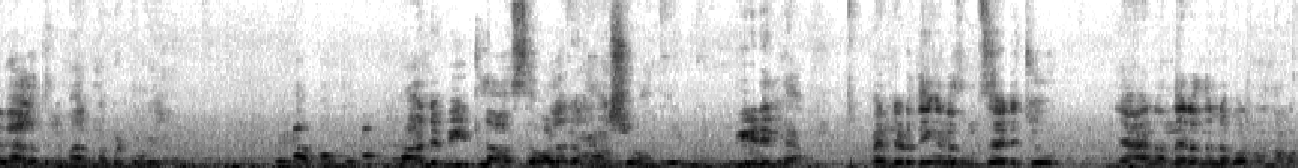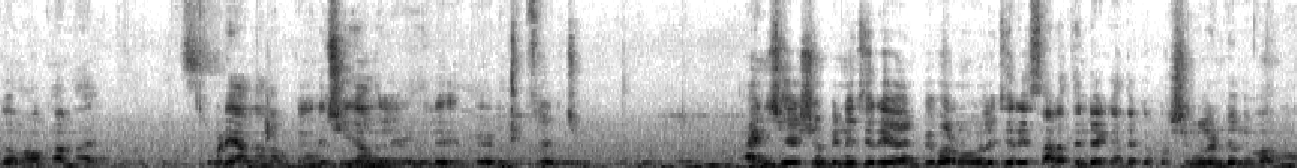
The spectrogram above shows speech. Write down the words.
അകാലത്തിൽ മരണപ്പെട്ടു പോയി. അപ്പം അവന്റെ വീട്ടിലെ അവസ്ഥ വളരെ മോശമാണ്. വീടില്ല. അപ്പം എന്റെ അടുത്ത് ഇങ്ങനെ സംസാരിച്ചു. ഞാൻ അന്നേരം തന്നെ പറഞ്ഞു നമുക്ക് നോക്കാം എന്നാൽ ഇവിടെയാണെന്ന് നമുക്ക് അങ്ങനെ ചെയ്യാമെന്നുള്ള രീതിയിൽ എം പിയോട് സംസാരിച്ചു. അതിനുശേഷം പിന്നെ ചെറിയ എം പി പറഞ്ഞ പോലെ ചെറിയ സ്ഥലത്തിന്റെ ഒക്കെ എന്തൊക്കെ പ്രശ്നങ്ങളുണ്ടെന്ന് പറഞ്ഞു.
